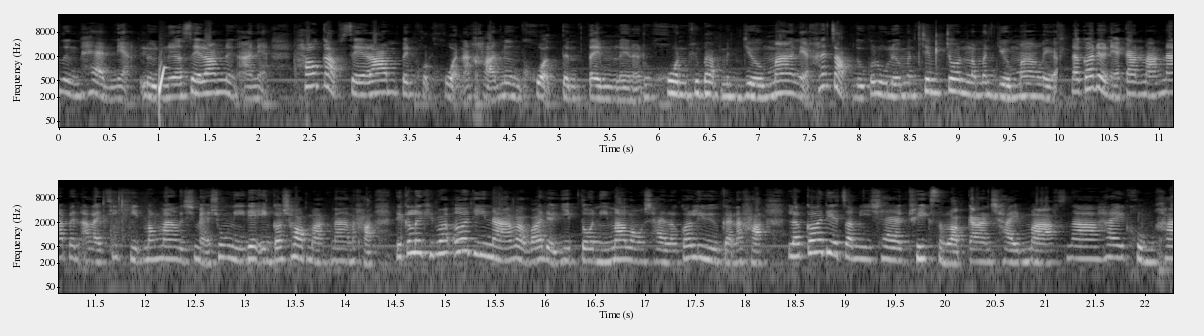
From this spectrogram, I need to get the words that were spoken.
หนึ่งแผ่นเนี่ยหรือเนื้อเซรั่มหนึ่งอันเนี่ยเท่ากับเซรั่มเป็นขวดๆนะคะหนึ่งขวดเต็มๆเลยนะทุกคนคือแบบมันเยอะมากเนี่ยแค่จับดูก็รู้เลยมันเข้มข้นแล้วมันเยอะมากเลยอะแล้วก็เดี๋ยวนี้การมาส์กหน้าเป็นอะไรที่ฮิตมากๆเลยใช่ไหมช่วงนี้เดียร์เองก็ชอบมาส์กหน้านะคะเดียร์ก็เลยคิดว่าเออดีนะแบบว่าเดี๋ยวหยิบตัวนี้มาลองใช้แล้วก็รีวิวกันนะคะแล้วก็เดี๋ยวจะมีแชร์ทริคสำหรับการใช้มาร์กหน้าให้คุ้มค่า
